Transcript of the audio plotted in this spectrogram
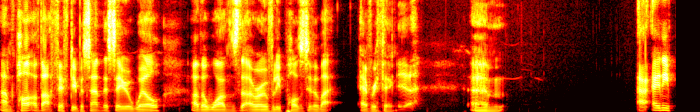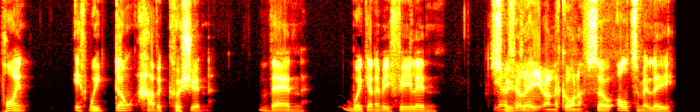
And part of that 50% that say we will are the ones that are overly positive about everything. Yeah. Um, at any point, if we don't have a cushion, then we're going to be feeling You're going to feel the heat around the corner. So ultimately,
